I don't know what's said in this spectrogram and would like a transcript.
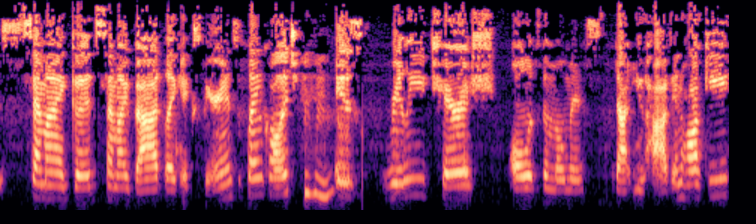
semi good, semi bad like experience of playing college Mm-hmm. is really cherish all of the moments that you have in hockey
